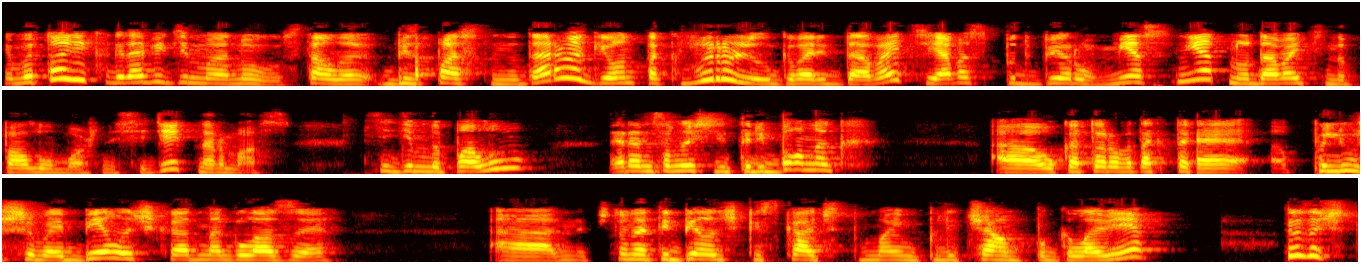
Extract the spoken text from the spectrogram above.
И в итоге, когда, видимо, ну, стало безопасно на дороге, он так вырулил, говорит, давайте я вас подберу. Мест нет, но давайте на полу можно сидеть, нормас. Сидим на полу, рядом со мной сидит ребенок, а, у которого так такая плюшевая белочка одноглазая. А, значит, он этой белочкой скачет по моим плечам, по голове. Тут, значит,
